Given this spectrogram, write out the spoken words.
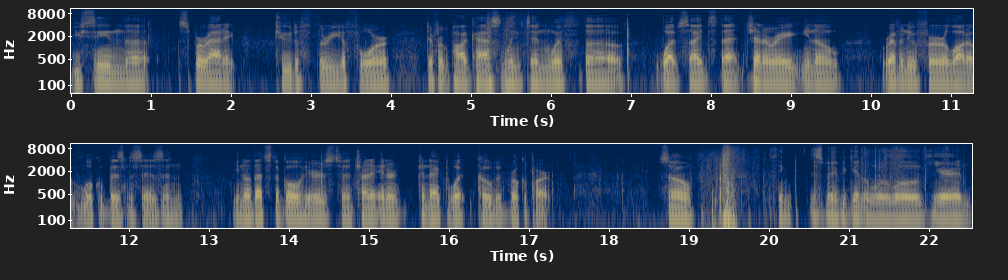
you've seen the sporadic two to three to four different podcasts linked in with the websites that generate, you know, revenue for a lot of local businesses and you know that's the goal here is to try to interconnect what covid broke apart. So i think this may be getting a little long here and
